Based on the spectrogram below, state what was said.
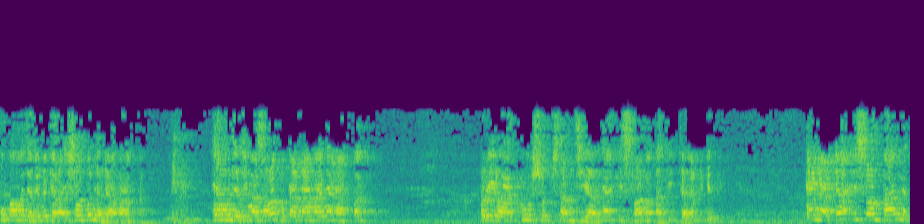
Upama jadi negara Islam pun ya tidak apa-apa. Yang menjadi masalah bukan namanya apa. Perilaku substansialnya Islam apa tidak kan begitu. Kanada Islam banget.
